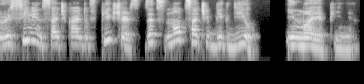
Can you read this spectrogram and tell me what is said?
receiving such kind of pictures, that's not such a big deal, in my opinion.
